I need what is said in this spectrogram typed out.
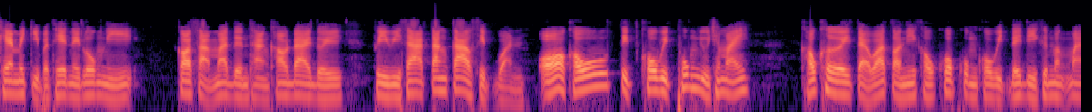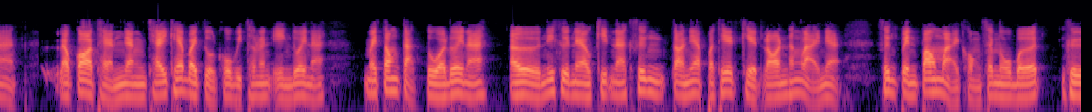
แค่ไม่กี่ประเทศในโลกนี้ ก็สามารถเดินทางเข้าได้โดยฟรีวีซ่าตั้ง 90 วัน อ๋อเขาติดโควิดพุ่งอยู่ใช่ไหม เขาเคยแต่ว่าตอนนี้เขาควบคุมโควิดได้ดีขึ้นมาก ๆ แล้วก็แถมยังใช้แค่ใบตรวจโควิดเท่านั้นเองด้วยนะ ไม่ต้องกักตัวด้วยนะ เออ นี่คือแนวคิดนะ ซึ่งตอนนี้ประเทศเขตร้อนทั้งหลายเนี่ย ซึ่งเป็นเป้าหมายของ Snowbird คือ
